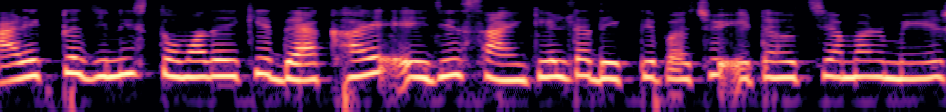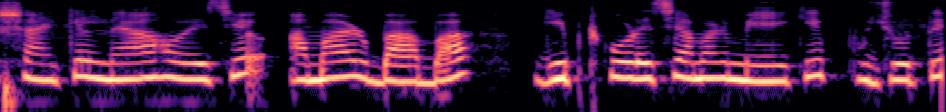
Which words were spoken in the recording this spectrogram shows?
আরেকটা জিনিস তোমাদেরকে দেখায় এই যে সাইকেলটা দেখতে পাচ্ছ, এটা হচ্ছে আমার মেয়ের সাইকেল নেওয়া হয়েছে। আমার বাবা গিফট করেছে আমার মেয়েকে পুজোতে।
